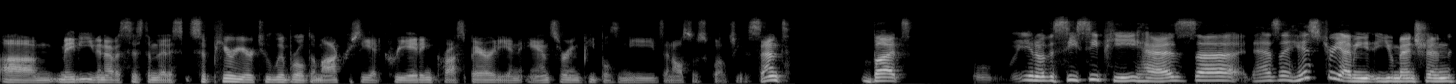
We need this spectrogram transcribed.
Um, maybe even have a system that is superior to liberal democracy at creating prosperity and answering people's needs and also squelching dissent. But you know, the CCP has uh, has a history. I mean, you mentioned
